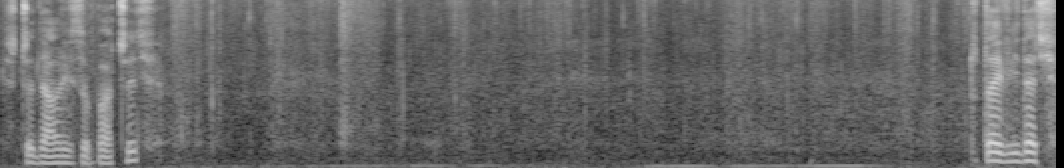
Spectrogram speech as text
Jeszcze dalej zobaczyć. Tutaj widać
